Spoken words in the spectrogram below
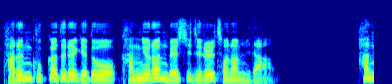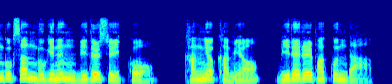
다른 국가들에게도 강렬한 메시지를 전합니다. 한국산 무기는 믿을 수 있고 강력하며 미래를 바꾼다.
